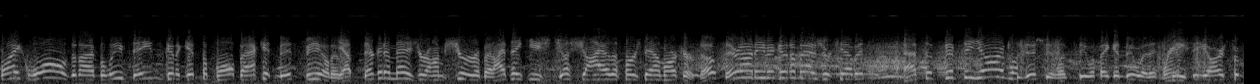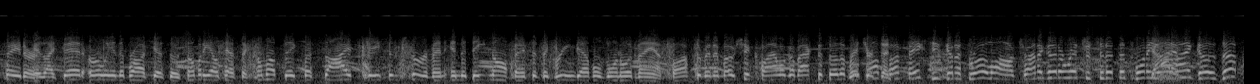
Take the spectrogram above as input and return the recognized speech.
Mike Walls, and I believe Dayton's going to get the ball back at midfield. Yep, they're going to measure, I'm sure, but I think he's just shy of the first down marker. Nope, they're not even going to measure, Kevin. At the 50-yard line. Position. Let's see what they can do with it. Randy, 50 yards from Pater. As I said early in the broadcast, though, somebody else has to come up big besides Jason Skirvin in the Dayton offense if the Green Devils want to advance. Klosterman in motion. Klein will go back to throw the football. Richardson. Pump fakes. He's going to throw long. Trying to go to Richardson at the 20-yard line. Goes up.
